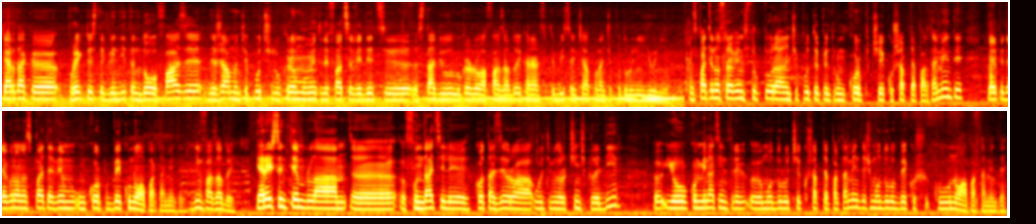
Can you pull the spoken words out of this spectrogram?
Chiar dacă proiectul este gândit în două faze, deja am început și lucrăm în momentul de față, vedeți uh, stadiul lucrărilor la faza 2, care ar fi trebuit să înceapă la începutul lunii iunie. În spatele nostru avem structura începută pentru un corp C cu 7 apartamente, iar pe diagonal în spate avem un corp B cu 9 apartamente, din faza 2. Iar aici suntem la uh, fundațiile cota 0 a ultimelor 5 clădiri, uh, E o combinație între uh, modulul C cu 7 apartamente și modulul B cu, cu 9 apartamente.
